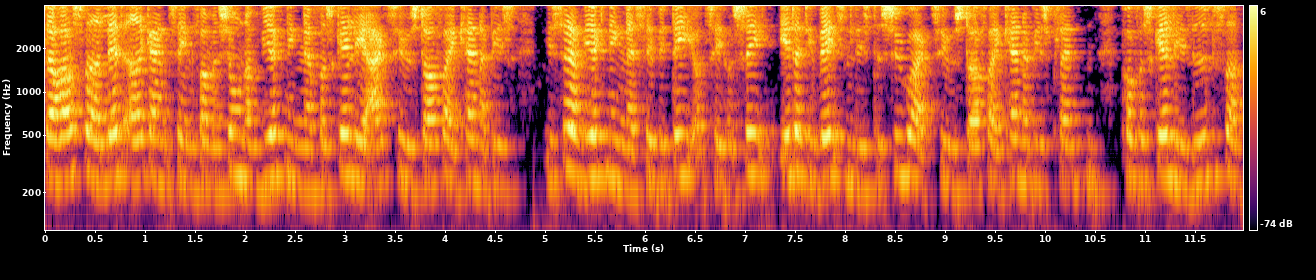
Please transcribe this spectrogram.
Der har også været let adgang til information om virkningen af forskellige aktive stoffer i cannabis, især virkningen af CBD og THC, et af de væsentligste psykoaktive stoffer i cannabisplanten, på forskellige lidelser,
